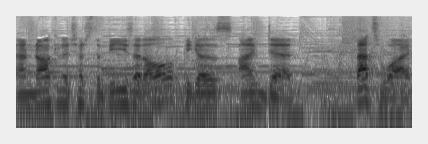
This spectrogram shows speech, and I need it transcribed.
I'm not going to touch the bees at all, because I'm dead. That's why.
